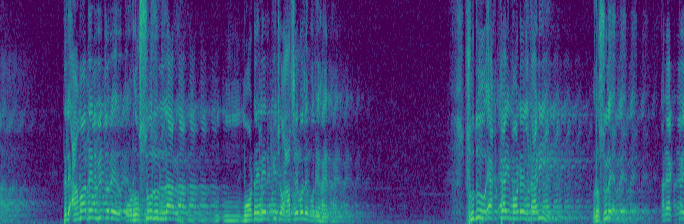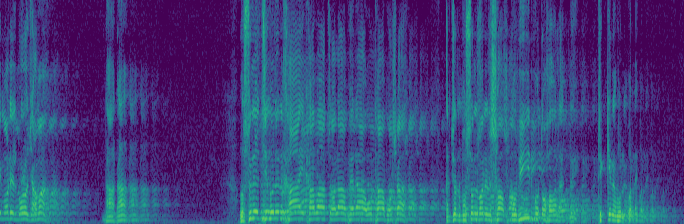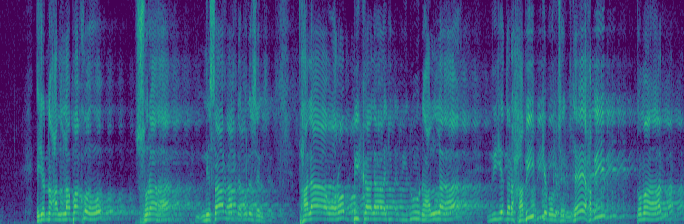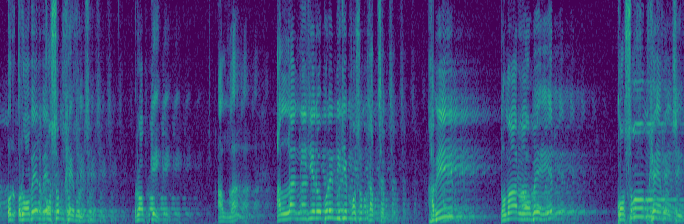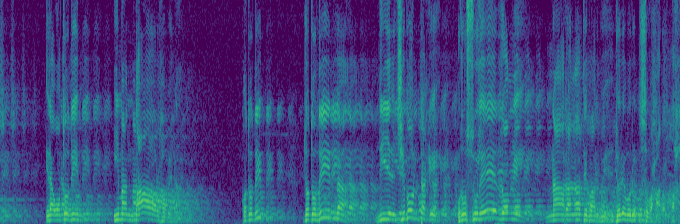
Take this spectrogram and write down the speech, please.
তাহলে আমাদের ভিতরে রসুল্লাহর মডেলের কিছু আছে বলে মনে হয় না। শুধু একটাই মডেল দাড়ি, রসুলের। আর একটাই মডেল বড় জামা। না না। রসুলের জীবনের খায়, খাওয়া, চলা, ফেরা, ওঠা, বসা একজন মুসলমানের সব নবীর মতো হওয়া লাগবে। ঠিক কিনা ভুল বলে এই জন্য আল্লাহ পাকও সোরা নিসার মধ্যে বলেছেন, ফালা ইউমিনুন। আল্লাহ নিজে তার হাবিবকে বলছেন যে হাবিব তোমার রবের কসম খেয়ে বলছে। রবকে আল্লাহ। আল্লাহ নিজের ওপরে নিজে কসম খাচ্ছেন। হাবিব, তোমার রবের কসম খেয়ে বলছি। এরা অতদিন ইমানদার হবে না। কতদিন? যতদিন না নিজের জীবনটাকে রসুলের রঙে না রাঙাতে পারবে। জোরে বলুন সোহার আল্লাহ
